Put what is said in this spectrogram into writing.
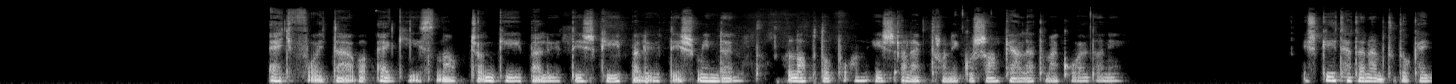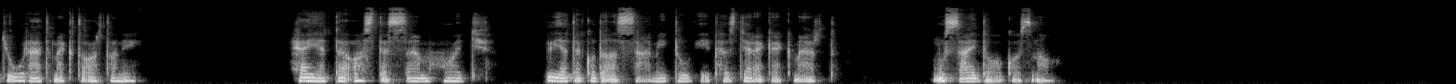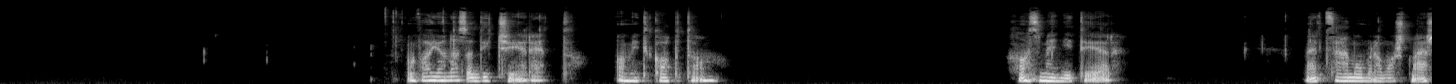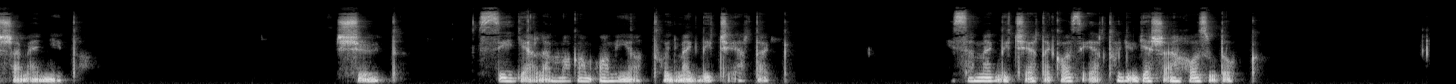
egyfolytában egész nap csak gép előtt és gép előtt és mindent laptopon és elektronikusan kellett megoldani. És két hete nem tudok egy órát megtartani. Helyette azt teszem, hogy üljetek oda a számítógéphez, gyerekek, mert muszáj dolgoznom. Vajon az a dicséret, amit kaptam, az mennyit ér? Mert számomra most már sem ennyit. Sőt, szégyellem magam amiatt, hogy megdicsértek. Hiszen megdicsértek azért, hogy ügyesen hazudok.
